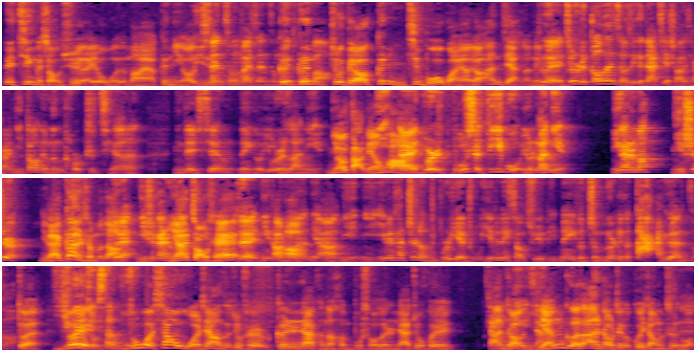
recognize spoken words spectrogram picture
那进个小区，哎呦我的妈呀，跟你要进里三层外三层跟跟就得要跟你进博物馆要要安检的那种。对，就是高端小区给大家介绍一下，你到那门口之前，你得先那个有人拦你，你要打电话，你哎，不是不是，第一步有人拦你，你干什么？你是你来干什么的？对，你是干什么你么？来找谁？对你找什么？啊你啊，你你，因为他知道你不是业主，因为那小区里那个整个那个大院子，对，一所以问就三户如果像我这样子，就是跟人家可能很不熟的，人家就会按照严格的按照这个规章制度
